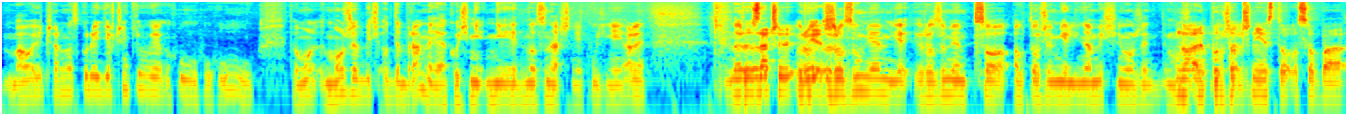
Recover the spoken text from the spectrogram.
małej czarnoskórej dziewczynki, mówię, hu, hu, hu, to mo może być odebrane jakoś nie, niejednoznacznie później, ale no, to znaczy, ro, wiesz, rozumiem, rozumiem, co autorzy mieli na myśli. Może, może no ale potocznie może... jest to osoba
